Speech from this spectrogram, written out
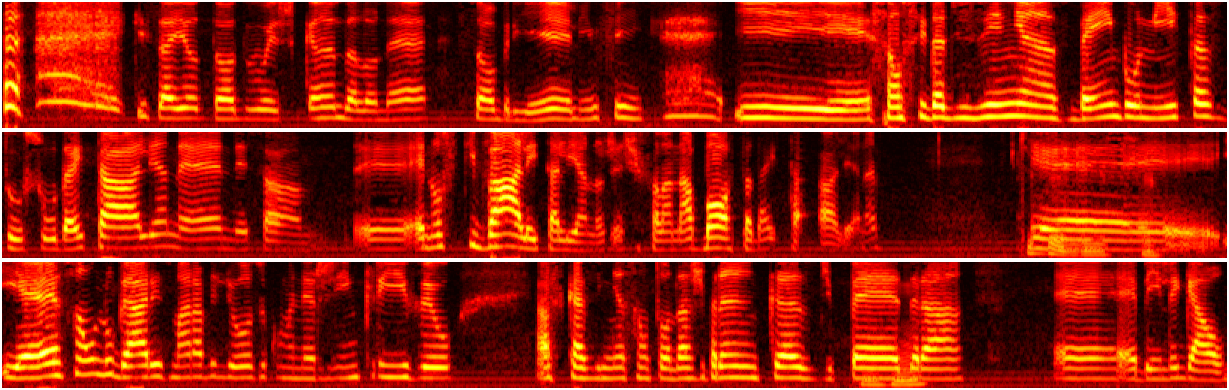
que saiu todo o escândalo, né, sobre ele, enfim. E são cidadezinhas bem bonitas do sul da Itália, né, nessa é, é no stivale italiano, a gente fala na bota da Itália, né? Que é, e é, são lugares maravilhosos, com uma energia incrível. As casinhas são todas brancas, de pedra. É, é, bem legal.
